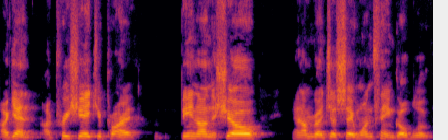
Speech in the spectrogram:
again, I appreciate you being on the show, and I'm going to just say one thing: Go blue.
